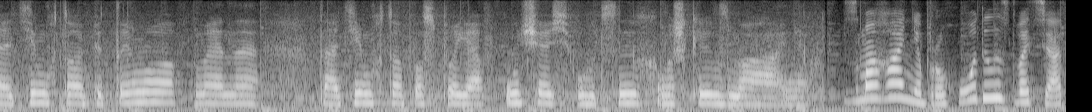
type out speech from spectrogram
е, тим, хто підтримував мене, та тим, хто посприяв участь у цих важких змаганнях. Змагання проходили з 20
